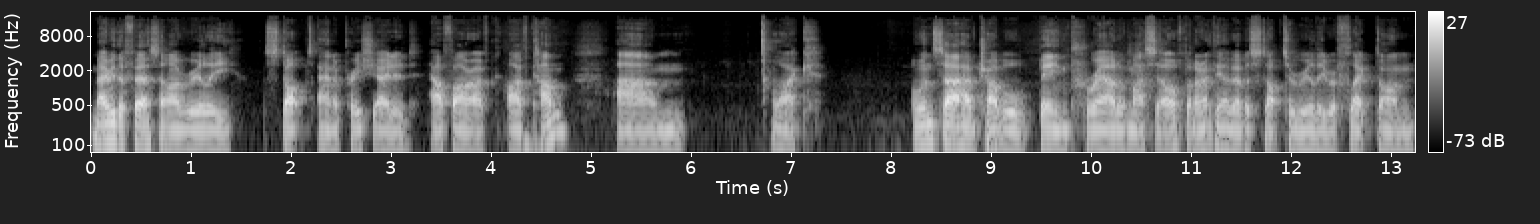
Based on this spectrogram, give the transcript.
maybe the first time I really stopped and appreciated how far I've I've come. Um, like I wouldn't say I have trouble being proud of myself, but I don't think I've ever stopped to really reflect on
